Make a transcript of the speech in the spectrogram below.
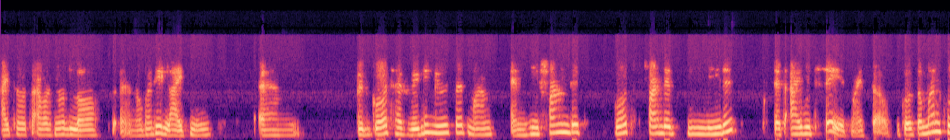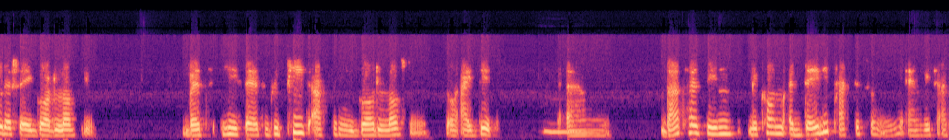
I thought I was not loved. Uh, nobody liked me. Um, but God has really used that month and he found it God found it needed that I would say it myself because the man could have said, God loves you. But he said, repeat after me, God loves me. So I did. Mm-hmm. Um, that has been become a daily practice for me and which has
